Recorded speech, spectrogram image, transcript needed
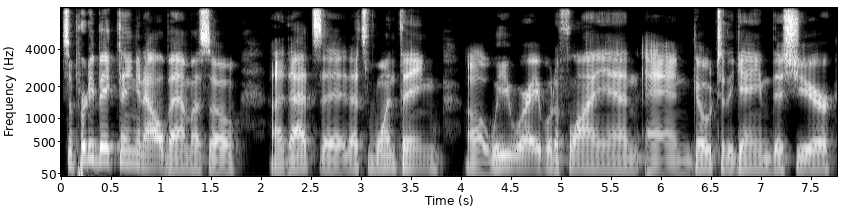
it's a pretty big thing in Alabama, so uh, that's uh, that's one thing. Uh, we were able to fly in and go to the game this year,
